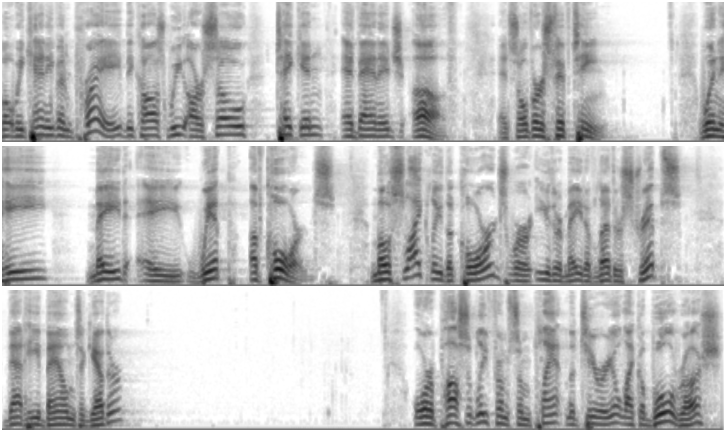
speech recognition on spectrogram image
but we can't even pray because we are so taken advantage of. And so, verse 15 when he made a whip of cords. Most likely the cords were either made of leather strips that he bound together, or possibly from some plant material like a bulrush,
